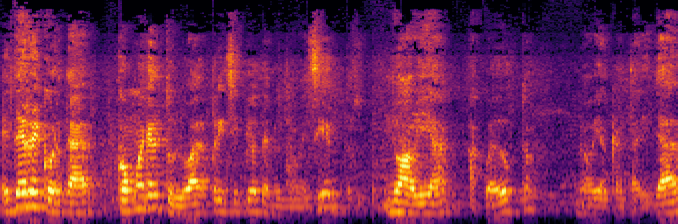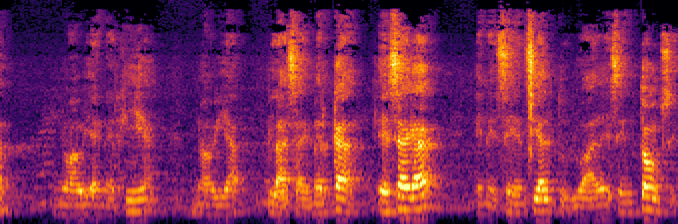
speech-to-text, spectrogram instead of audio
Es de recordar cómo era el Tuluá al principios de 1900. No había acueducto, no había alcantarillado, no había energía, no había plaza de mercado. Esa era en esencia el Tuluá de ese entonces.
